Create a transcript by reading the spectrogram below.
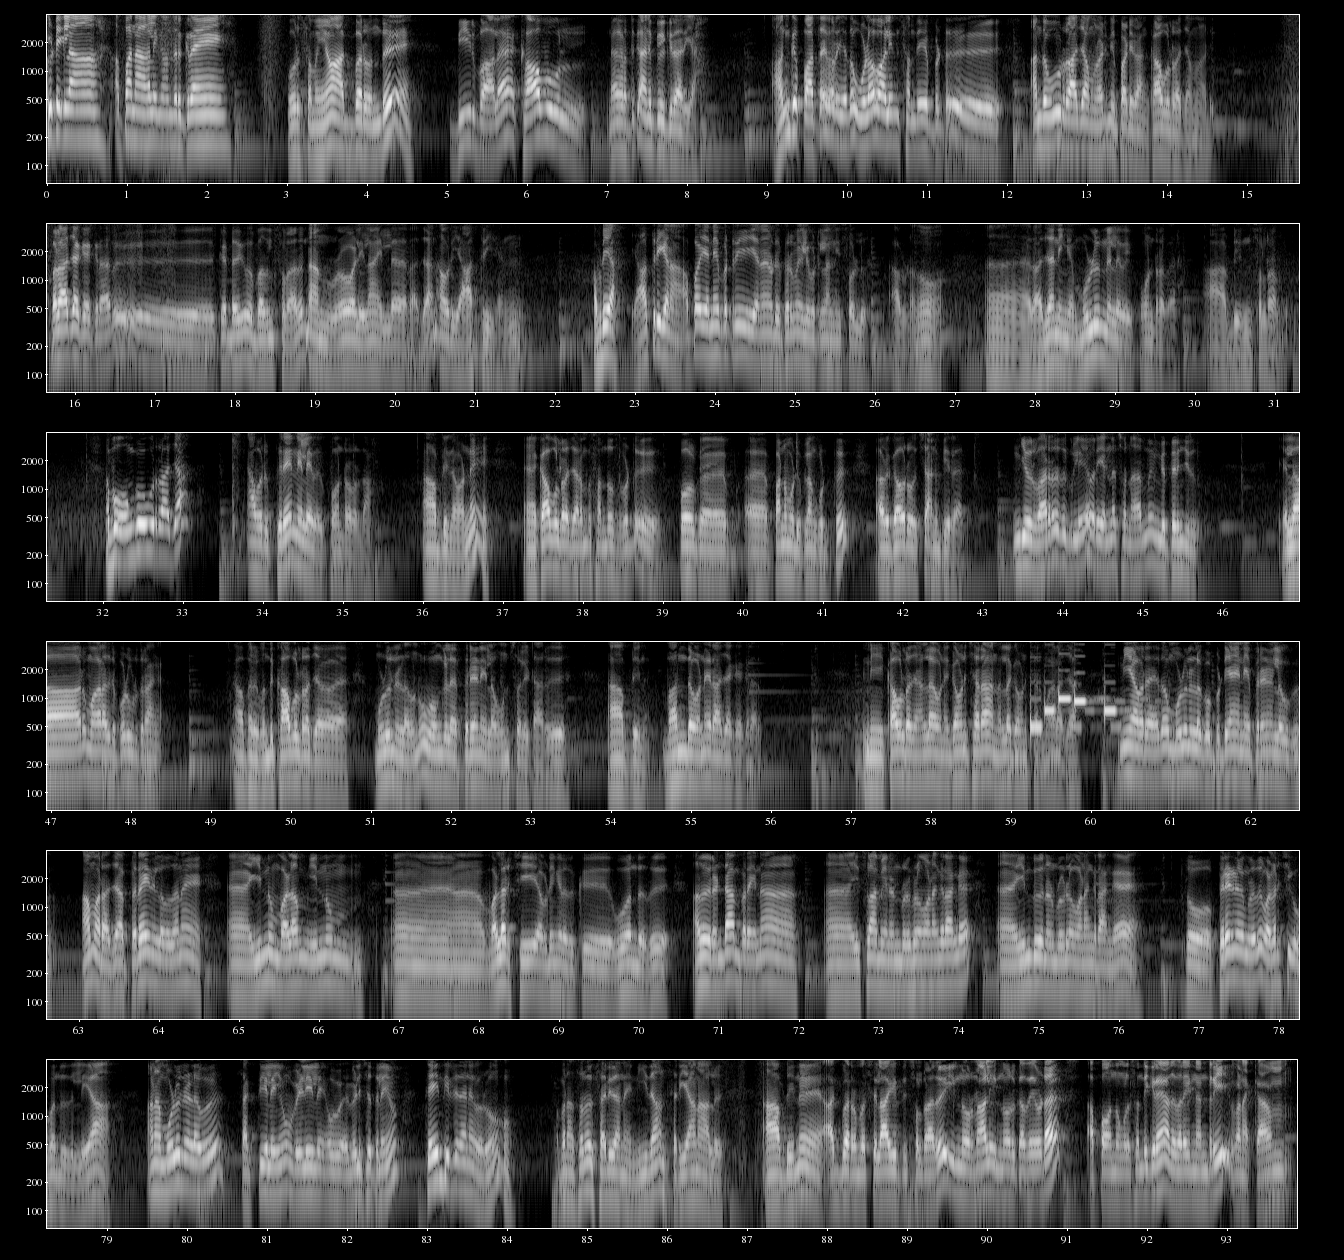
குட்டிகளா அப்பா நான் இங்கே வந்திருக்கிறேன். ஒரு சமயம் அக்பர் வந்து பீர்பாலை காபூல் நகரத்துக்கு அனுப்பி வைக்கிறாரியா அங்கே பார்த்தா இவர் ஏதோ உளவாளின்னு சந்தேகப்பட்டு அந்த ஊர் ராஜா முன்னாடி நிப்பாட்டிடுறாங்க காபூல் ராஜா முன்னாடி. இப்போ ராஜா கேட்குறாரு கேட்டதுக்கு இவர் பதில் சொல்கிறாரு நான் உறவாளிலாம் இல்லை ராஜா நான் ஒரு யாத்ரீகன். அப்படியா? யாத்ரீகனா? அப்போ என்னை பற்றி என்னுடைய பெருமைகளை பற்றிலாம் நீ சொல்லு அப்படின்னதும் ராஜா நீங்கள் முழு நிலவை போன்றவர் அப்படின்னு சொல்கிறாப்பு அப்போது உங்கள் ஊர் ராஜா அவர் பிறை நிலவை போன்றவர் தான் அப்படின்ன உடனே காபூல் ராஜா ரொம்ப சந்தோஷப்பட்டு போ பண முடிப்புலாம் கொடுத்து அவர் கௌரவிச்சு அனுப்பிடுறாரு. இங்கே இவர் வர்றதுக்குள்ளேயே அவர் என்ன சொன்னார்னு இங்கே தெரிஞ்சிருது. எல்லாரும் மகாராஜர் போட்டு கொடுத்துறாங்க. அவர் வந்து காபூல் ராஜா முழு நிலவுன்னு உங்களை பிறை நிலவுன்னு சொல்லிட்டாரு அப்படின்னு. வந்தவொடனே ராஜா கேட்குறாரு நீ காவல் ராஜா நல்லா உன்னை கவனிச்சாரா? நல்லா கவனிச்சார் மகாராஜா. நீ அவரை ஏதோ முழு நில கூப்பிட்டியா? என்னை பிற நிலவுக்கு ஆமாம் ராஜா பிறை நிலவு தானே இன்னும் வளம் இன்னும் வளர்ச்சி அப்படிங்கிறதுக்கு உகந்தது. அது ரெண்டாம் பிறைனா இஸ்லாமிய நண்பர்களும் வணங்குறாங்க இந்து நண்பர்களும் வணங்குறாங்க. ஸோ பிறை நிலவுங்கிறது வளர்ச்சிக்கு உகந்தது இல்லையா? ஆனால் முழு நிலவு சக்தியிலையும் வெளியிலையும் வெளிச்சத்துலையும் தேய்ந்திட்டு தானே வரும். அப்போ நான் சொன்னது சரிதானே? நீ தான் சரியான ஆள். அப்படின்னு அக்பர் ரொம்ப சிலாகித்து சொல்கிறாரு இன்னொரு நாள் இன்னொரு கதையோட அப்போ வந்து உங்களை சந்திக்கிறேன். அதுவரை நன்றி வணக்கம்.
